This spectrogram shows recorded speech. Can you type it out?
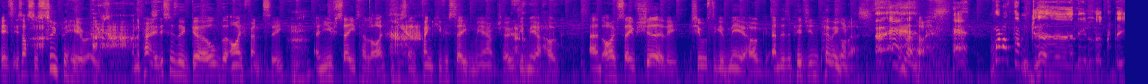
It's, it's us as superheroes. And apparently, this is the girl that I fancy, and you've saved her life. And she's saying, Thank you for saving me, Oucho. Give me a hug. And I've saved Shirley. She wants to give me a hug, and there's a pigeon pooing on us. Isn't that nice? Eh, one of them jolly look the...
